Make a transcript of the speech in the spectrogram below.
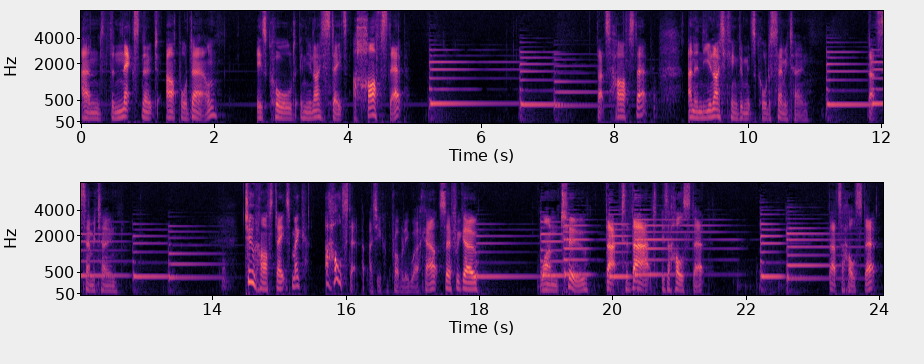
and the next note up or down is called, in the United States, a half step. That's half step. And in the United Kingdom, it's called a semitone. That's a semitone. Two half steps make a whole step, as you could probably work out. So if we go one, two, that to that is a whole step. That's a whole step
